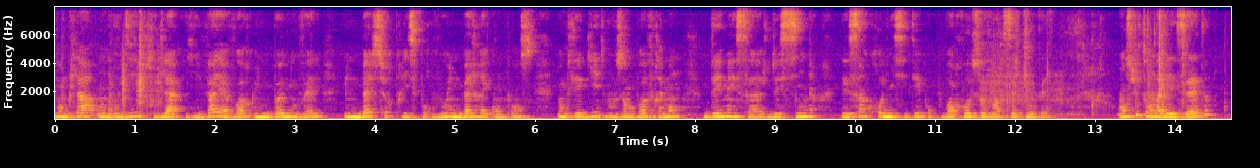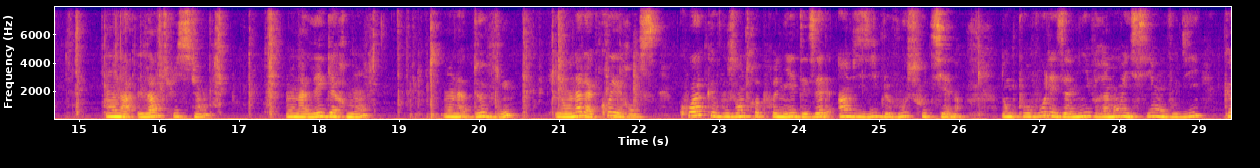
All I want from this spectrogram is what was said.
Donc là, on vous dit qu'il va y avoir une bonne nouvelle, une belle surprise pour vous, une belle récompense. Donc les guides vous envoient vraiment des messages, des signes, des synchronicités pour pouvoir recevoir cette nouvelle. Ensuite, on a les aides, on a l'intuition, on a l'égarement, on a debout, et on a la cohérence. Quoi que vous entrepreniez, des aides invisibles vous soutiennent. Donc pour vous les amis, vraiment ici on vous dit que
